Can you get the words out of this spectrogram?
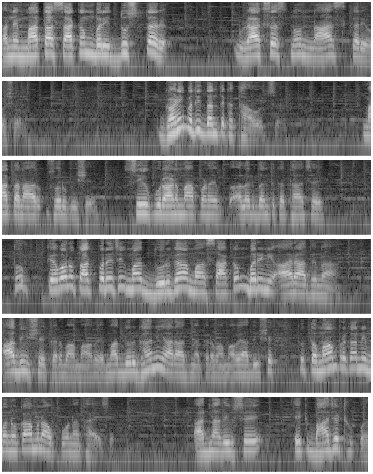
અને માતા સાકંબરી દુસ્તર રાક્ષસનો નાશ કર્યો છે. ઘણી બધી દંતકથાઓ છે. માતાના સ્વરૂપ વિશે. શિવ પુરાણમાં પણ અલગ દંતકથા છે. તો કહેવાનો તાત્પર્ય છે કે માં દુર્ગા, માં શાકંભરીની આરાધના આ દિવસે કરવામાં આવે. માં દુર્ગાની આરાધના કરવામાં આવે આ દિવસે. તો તમામ પ્રકારની મનોકામનાઓ પૂર્ણ થાય છે. આજના દિવસે એક બાજટ ઉપર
